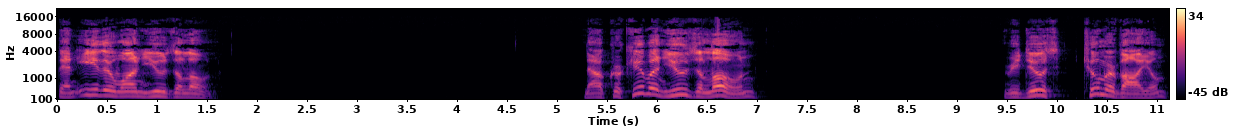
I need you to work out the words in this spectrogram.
than either one used alone. Now, curcumin used alone reduced tumor volume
